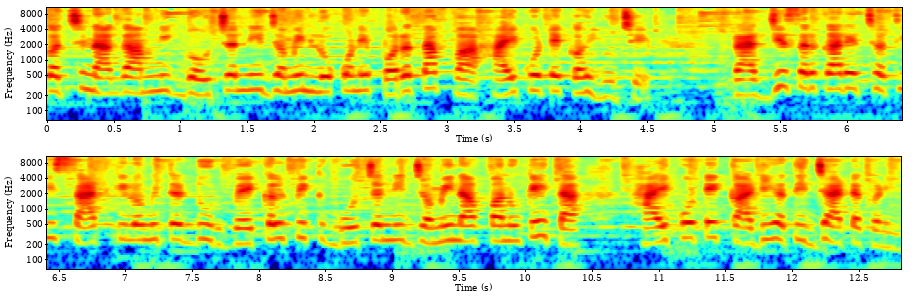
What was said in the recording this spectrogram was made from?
કચ્છના ગામની ગૌચરની જમીન લોકોને પરત આપવા હાઈકોર્ટે કહ્યું છે. રાજ્ય સરકારે છથી સાત કિલોમીટર દૂર વૈકલ્પિક ગોચરની જમીન આપવાનું કહેતા હાઈકોર્ટે કાઢી હતી ઝાટકણી.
